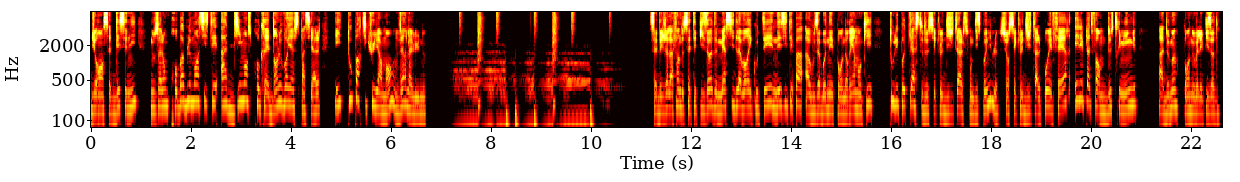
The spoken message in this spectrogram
Durant cette décennie, nous allons probablement assister à d'immenses progrès dans le voyage spatial et tout particulièrement vers la Lune. C'est déjà la fin de cet épisode, merci de l'avoir écouté, n'hésitez pas à vous abonner pour ne rien manquer, tous les podcasts de Siècle Digital sont disponibles sur siècledigital.fr et les plateformes de streaming. À demain pour un nouvel épisode.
